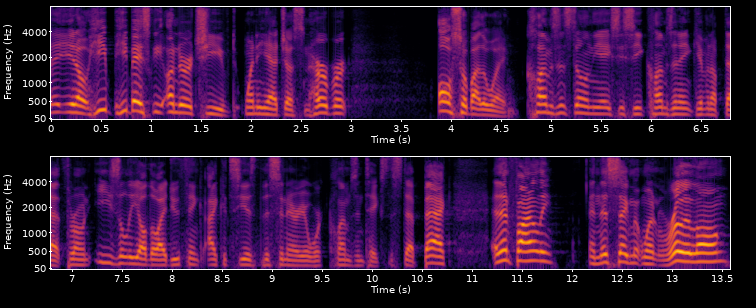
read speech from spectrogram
you know, he he basically underachieved when he had Justin Herbert." Also, by the way, Clemson still in the ACC. Clemson ain't giving up that throne easily, although I do think I could see as the scenario where Clemson takes the step back. And then finally, and this segment went really long.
